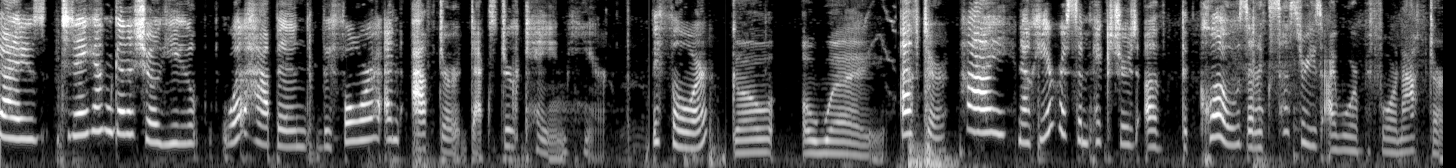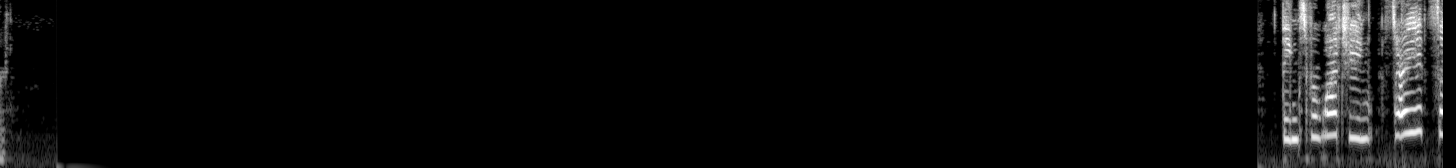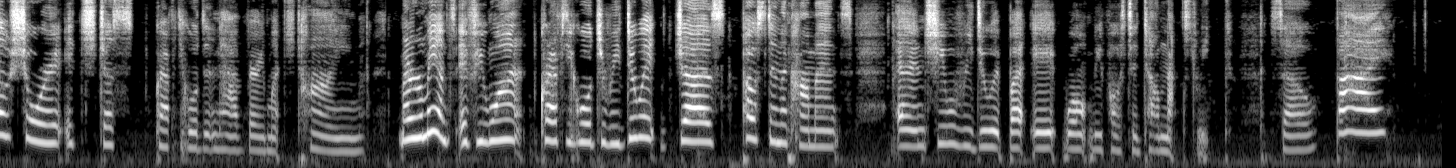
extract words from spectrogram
guys, today I'm going to show you what happened before and after Dexter came here. Before. Go away. After. Hi! Now here are some pictures of the clothes and accessories I wore before and after. Thanks for watching. Sorry it's so short. It's just Crafty Gold didn't have very much time. My romance, if you want Crafty Gold to redo it, just post in the comments and she will redo it, but it won't be posted till next week. So, bye!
